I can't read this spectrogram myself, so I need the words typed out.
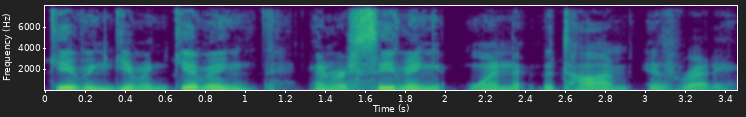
giving, giving, giving, and receiving when the time is ready.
